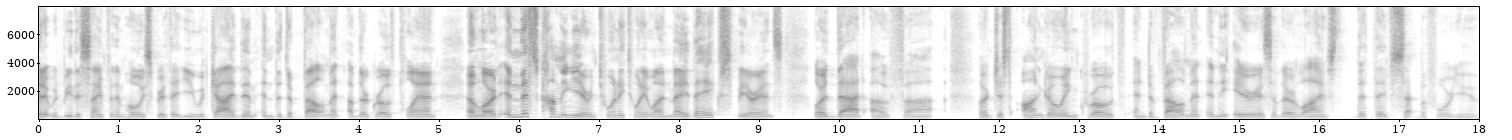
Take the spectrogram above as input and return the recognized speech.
that it would be the same for them. Holy Spirit, that you would guide them in the development of their growth plan. And Lord, in this coming year, in 2021, may they experience, Lord, that of, uh, Lord, just ongoing growth and development in the areas of their lives that they've set before you.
